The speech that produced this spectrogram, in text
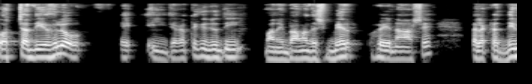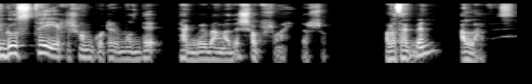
গচ্চা দিয়ে হলেও এই জায়গা থেকে যদি মানে বাংলাদেশ বের হয়ে না আসে, তাহলে একটা দীর্ঘস্থায়ী একটা সংকটের মধ্যে থাকবে বাংলাদেশ সবসময়, দর্শক। ভালো থাকবেন, আল্লাহ হাফেজ।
